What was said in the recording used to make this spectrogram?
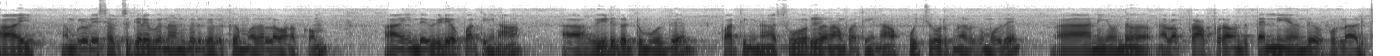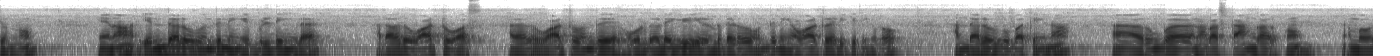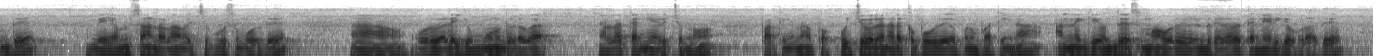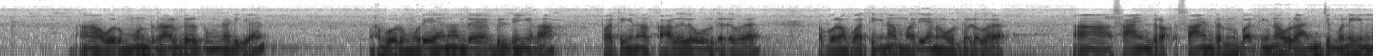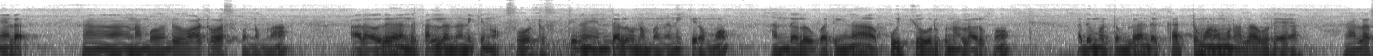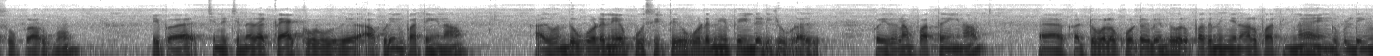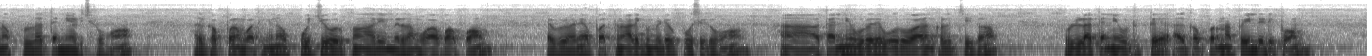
Hi. நம்மளுடைய subscriber நண்பர்களுக்கு முதல்ல வணக்கம். இந்த வீடியோ பார்த்தீங்கன்னா வீடு கட்டும்போது பார்த்தீங்கன்னா சுவர்லலாம் பார்த்தீங்கன்னா பூச்சி ஒர்க் நடக்கும்போது நீங்கள் வந்து நல்லா ப்ராப்பராக வந்து தண்ணியை வந்து ஃபுல்லாக அடிச்சிடணும். ஏன்னா எந்த அளவுக்கு வந்து நீங்கள் பில்டிங்கில் அதாவது வாட்ரு வாஷ் அதாவது வாட்ரு வந்து ஒரு தடவைக்கு இரண்டு தடவை வந்து நீங்கள் வாட்ரு அடிக்கிறீங்களோ அந்த அளவுக்கு பார்த்தீங்கன்னா ரொம்ப நல்லா ஸ்ட்ராங்காக இருக்கும். நம்ம வந்து இந்த எம் சாண்டெல்லாம் வச்சு பூசும்போது ஒரு தடவைக்கு மூணு தடவை நல்லா தண்ணி அடிச்சிடணும். பார்த்திங்கன்னா இப்போ பூச்சி வேலை நடக்க போகுது அப்படின்னு பார்த்தீங்கன்னா அன்னைக்கு வந்து சும்மா ஒரு ரெண்டு தடவை தண்ணி அடிக்கக்கூடாது. ஒரு மூன்று நாட்களுக்கு முன்னாடியே நம்ம ஒரு முறையான அந்த பில்டிங்கெல்லாம் பார்த்திங்கன்னா காலையில் ஒரு தடவை அப்புறம் பார்த்தீங்கன்னா மதியானம் ஒரு தடவை சாயந்தரம் சாயந்தரம்னு பார்த்தீங்கன்னா ஒரு அஞ்சு மணிக்கு மேலே நம்ம வந்து வாட்டர் வாஷ் பண்ணோம்னா அதாவது அந்த கல்லை நினைக்கணும். சோற்று சுற்றிலும் எந்த அளவு நம்ம நினைக்கிறோமோ அந்த அளவு பார்த்திங்கன்னா பூச்சி ஒருக்கு நல்லாயிருக்கும். அது மட்டும் இல்லை அந்த கட்டுமானமும் நல்லா ஒரு நல்லா சூப்பராக இருக்கும். இப்போ சின்ன சின்னதாக கிராக் விழுகுது அப்படின்னு பார்த்தீங்கன்னா அது வந்து உடனே பூசிட்டு உடனே பெயிண்ட் அடிக்கக்கூடாது. இப்போ இதெல்லாம் பார்த்தீங்கன்னா கட்டுவலை போட்டதுலேருந்து ஒரு பதினஞ்சு நாள் பார்த்தீங்கன்னா எங்கள் பில்டிங்லாம் ஃபுல்லாக தண்ணி அடிச்சிருவோம். அதுக்கப்புறம் பார்த்தீங்கன்னா பூச்சி ஒர்க்கும் அதேமாரி தான் பா பார்ப்போம். எப்படி வந்து பத்து நாளைக்கு முன்னாடியே பூசிடுவோம். தண்ணி விடுறதே ஒரு வாரம் கழித்து தான் ஃபுல்லாக தண்ணி விட்டுட்டு அதுக்கப்புறம் தான் பெயிண்ட் அடிப்போம்.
